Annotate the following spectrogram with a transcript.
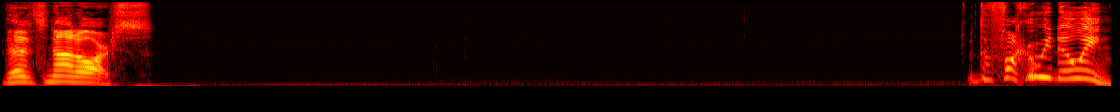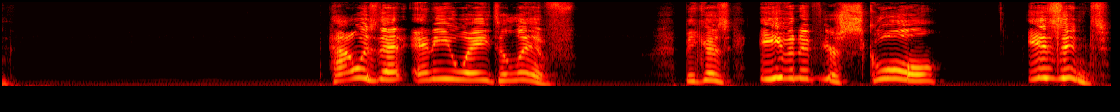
that it's not ours. What the fuck are we doing? How is that any way to live? Because even if your school isn't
